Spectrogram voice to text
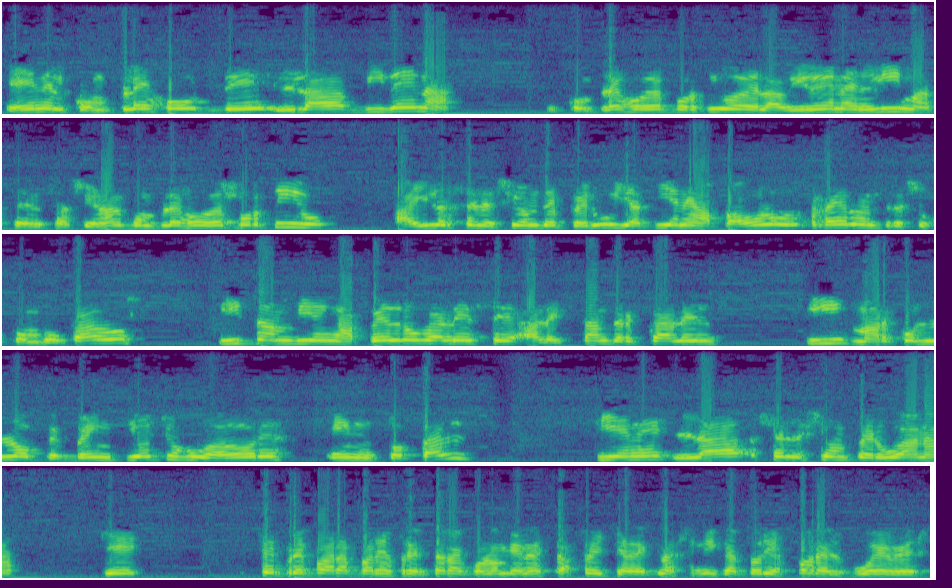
en el complejo de la Videna, el complejo deportivo de la Videna en Lima, sensacional complejo deportivo, Ahí la selección de Perú ya tiene a Paolo Guerrero entre sus convocados y también a Pedro Galese, Alexander Callens y Marcos López. 28 jugadores en total tiene la selección peruana que se prepara para enfrentar a Colombia en esta fecha de clasificatorias para el jueves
